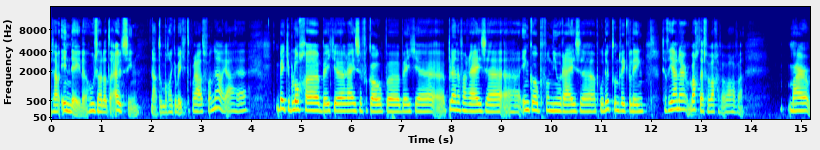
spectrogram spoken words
zou indelen. Hoe zou dat eruit zien? Nou, toen begon ik een beetje te praten van, nou ja, hè, een beetje bloggen, een beetje reizen verkopen, een beetje uh, plannen van reizen, uh, inkopen van nieuwe reizen, productontwikkeling. Ik zeg, ja, nee, wacht even, wacht even, wacht even. Maar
